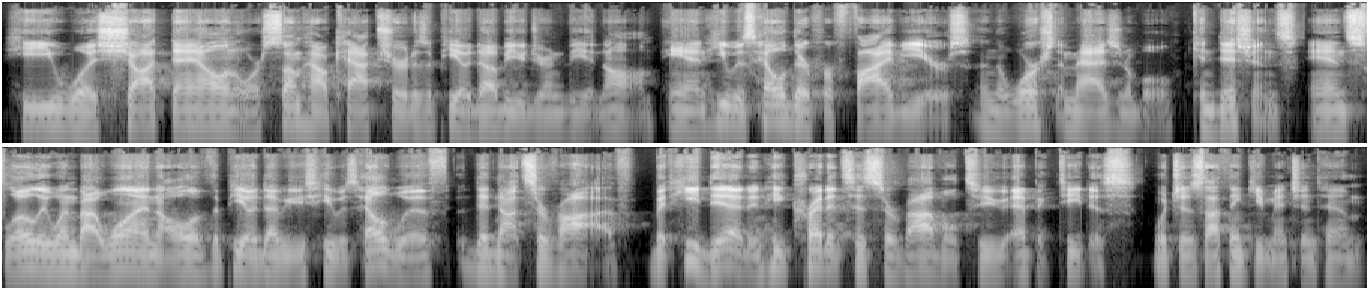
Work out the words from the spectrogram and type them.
He was shot down or somehow captured as a POW during Vietnam. And he was held there for five years in the worst imaginable conditions. And slowly, one by one, all of the POWs he was held with did not survive. But he did. And he credits his survival to Epictetus, which is, I think you mentioned him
